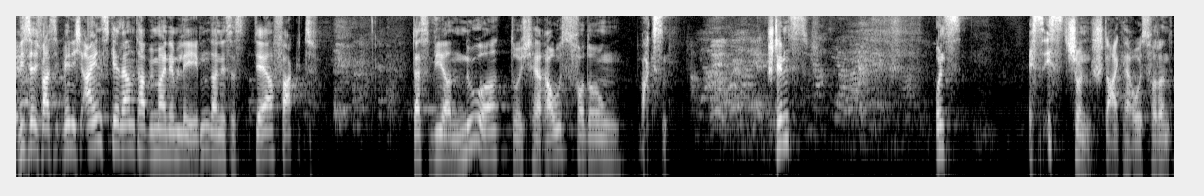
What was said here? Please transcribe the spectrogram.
Wisst ihr, was, wenn ich eins gelernt habe in meinem Leben, dann ist es der Fakt, dass wir nur durch Herausforderungen wachsen. Stimmt's? Und es ist schon stark herausfordernd,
